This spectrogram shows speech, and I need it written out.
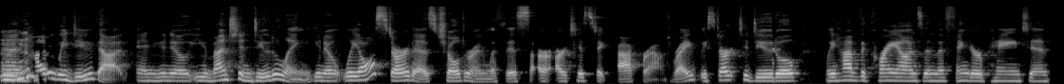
And mm-hmm. how do we do that? And you know, you mentioned doodling. You know, we all start as children with this our artistic background, right? We start to doodle. We have the crayons and the finger paint and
